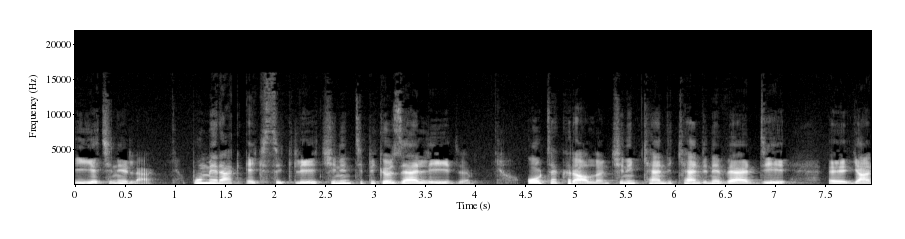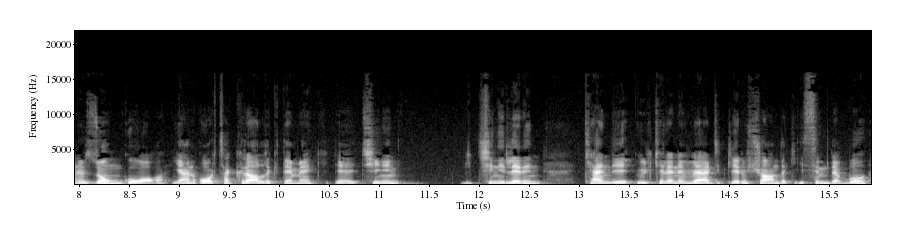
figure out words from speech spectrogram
yetinirler. Bu merak eksikliği Çin'in tipik özelliğiydi. Orta Krallığın Çin'in kendi kendine verdiği e, yani Zongguo yani Orta Krallık demek e, Çin'in Çinilerin kendi ülkelerine verdikleri şu andaki isim de bu.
